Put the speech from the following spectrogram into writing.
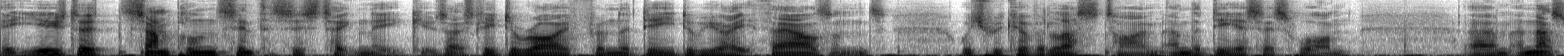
it used a sample and synthesis technique. It was actually derived from the DW8000, which we covered last time, and the DSS1. Um, and that's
